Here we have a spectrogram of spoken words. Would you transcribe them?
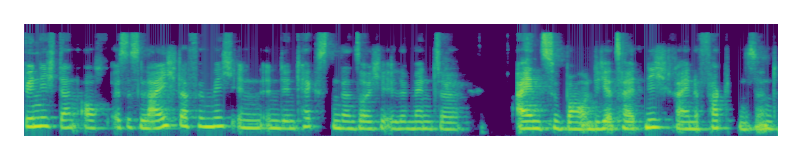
bin ich dann auch, ist es leichter für mich, in, in den Texten dann solche Elemente einzubauen, die jetzt halt nicht reine Fakten sind.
